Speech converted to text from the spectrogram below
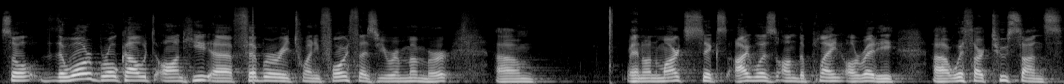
So the war broke out on he, uh, February 24th, as you remember. Um, and on March 6th, I was on the plane already uh, with our two sons.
